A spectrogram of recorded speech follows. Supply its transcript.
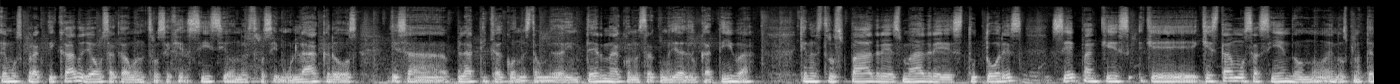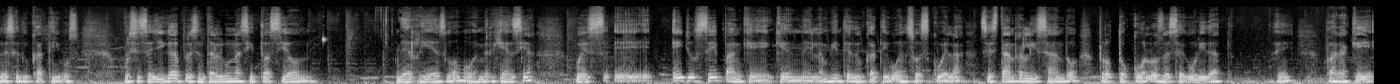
Hemos practicado, llevamos a cabo nuestros ejercicios, nuestros simulacros, esa plática con nuestra unidad interna, con nuestra comunidad educativa, que nuestros padres, madres, tutores sepan qué, es, qué, qué estamos haciendo ¿no? en los planteles educativos, por si se llega a presentar alguna situación de riesgo o emergencia, pues eh, ellos sepan que, que, en el ambiente educativo, en su escuela, se están realizando protocolos de seguridad para que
